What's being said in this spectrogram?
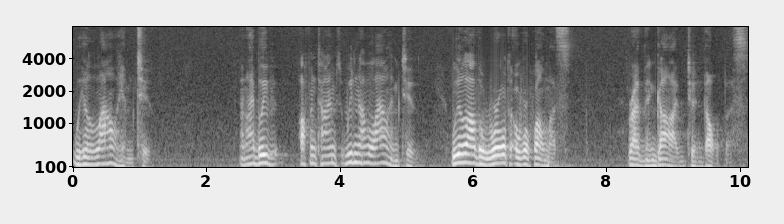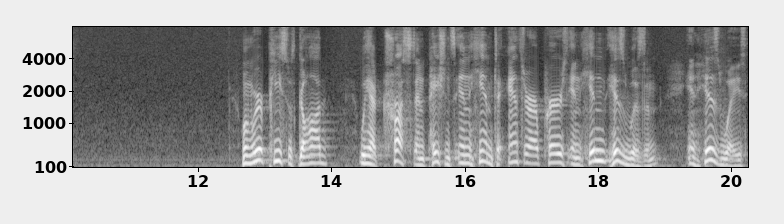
we allow Him to. And I believe oftentimes we do not allow Him to. We allow the world to overwhelm us rather than God to envelop us. When we're at peace with God, we have trust and patience in Him to answer our prayers in His wisdom, in His ways,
